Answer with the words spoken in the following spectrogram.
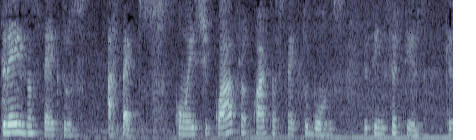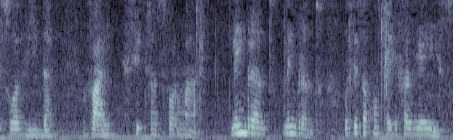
três aspectos, aspectos, com este quatro, quarto aspecto bônus, eu tenho certeza que a sua vida vai se transformar. Lembrando, lembrando, você só consegue fazer isso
